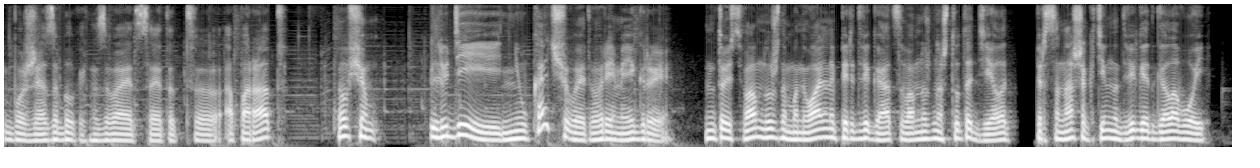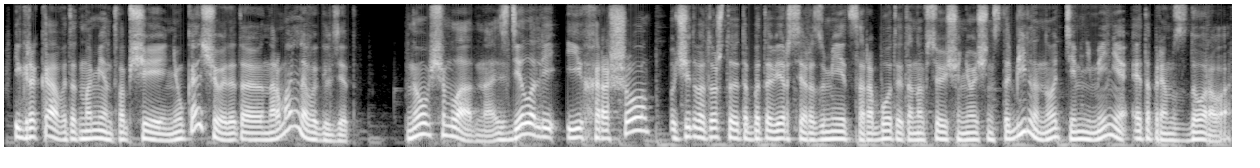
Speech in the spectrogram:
боже, я забыл, как называется этот э, аппарат. В общем, людей не укачивает во время игры. Ну, то есть вам нужно мануально передвигаться, вам нужно что-то делать, персонаж активно двигает головой. Игрока в этот момент вообще не укачивает, это нормально выглядит? Ну, в общем, ладно. Сделали и хорошо, учитывая то, что эта бета-версия, разумеется, работает, она все еще не очень стабильно, но, тем не менее, это прям здорово.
